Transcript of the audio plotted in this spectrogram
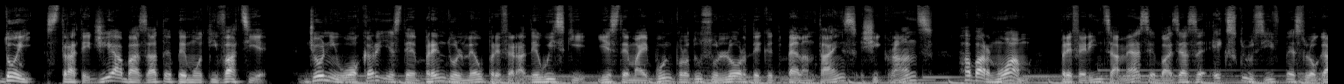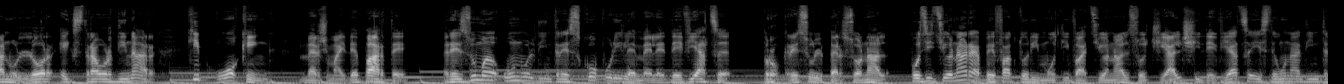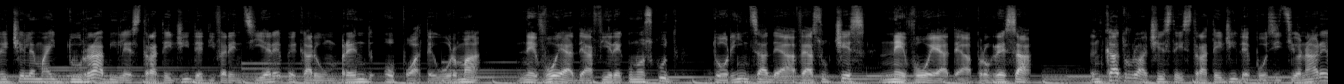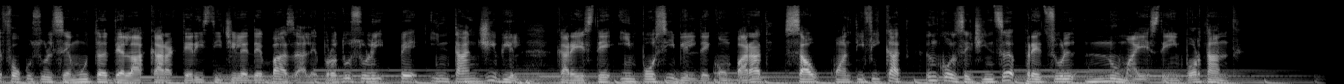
2. Strategia bazată pe motivație. Johnny Walker este brandul meu preferat de whisky. Este mai bun produsul lor decât Ballantines și Grants? Habar nu am. Preferința mea se bazează exclusiv pe sloganul lor extraordinar, Keep Walking, mergi mai departe. Rezumă unul dintre scopurile mele de viață, progresul personal. Poziționarea pe factorii motivațional, social și de viață este una dintre cele mai durabile strategii de diferențiere pe care un brand o poate urma. Nevoia de a fi recunoscut, dorința de a avea succes, nevoia de a progresa. În cadrul acestei strategii de poziționare, focusul se mută de la caracteristicile de bază ale produsului pe intangibil, care este imposibil de comparat sau cuantificat. În consecință, prețul nu mai este important.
